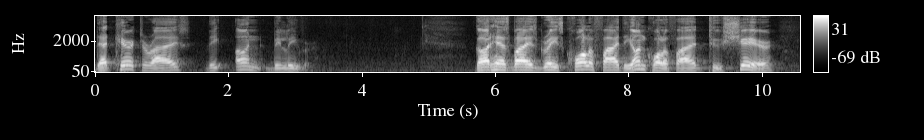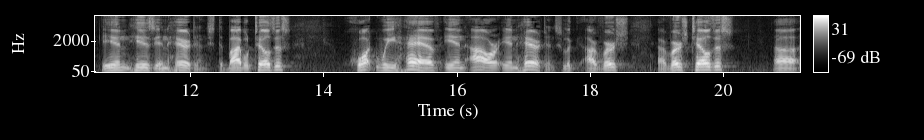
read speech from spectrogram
that characterized the unbeliever. God has, by His grace, qualified the unqualified to share in His inheritance. The Bible tells us what we have in our inheritance. Look, our verse, our verse tells us uh,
